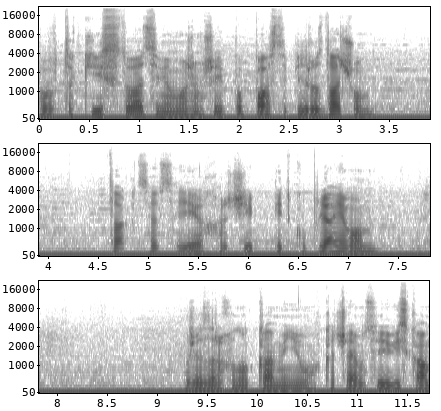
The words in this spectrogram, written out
Бо в такій ситуації ми можемо ще й попасти під роздачу. Так, це все є. Харчі підкупляємо. Вже за рахунок каменю качаємо свої війська.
